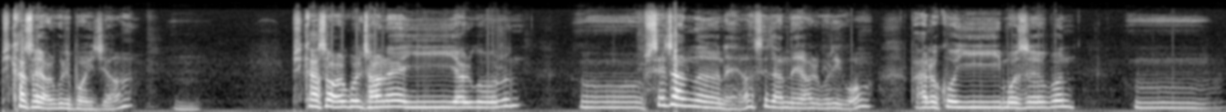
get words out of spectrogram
피카소의 얼굴이 보이죠. 음. 피카소 얼굴 전에 이 얼굴은 어, 세잔느네요. 세잔느의 얼굴이고 바로 그이 모습은 음,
